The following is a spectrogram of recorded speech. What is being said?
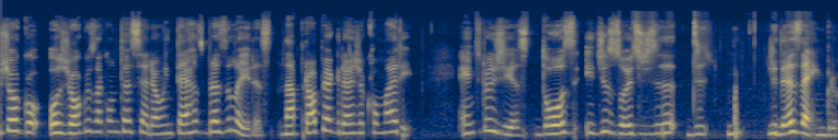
Jogo, os jogos acontecerão em terras brasileiras, na própria Granja Comari, entre os dias 12 e 18 de, de, de dezembro,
